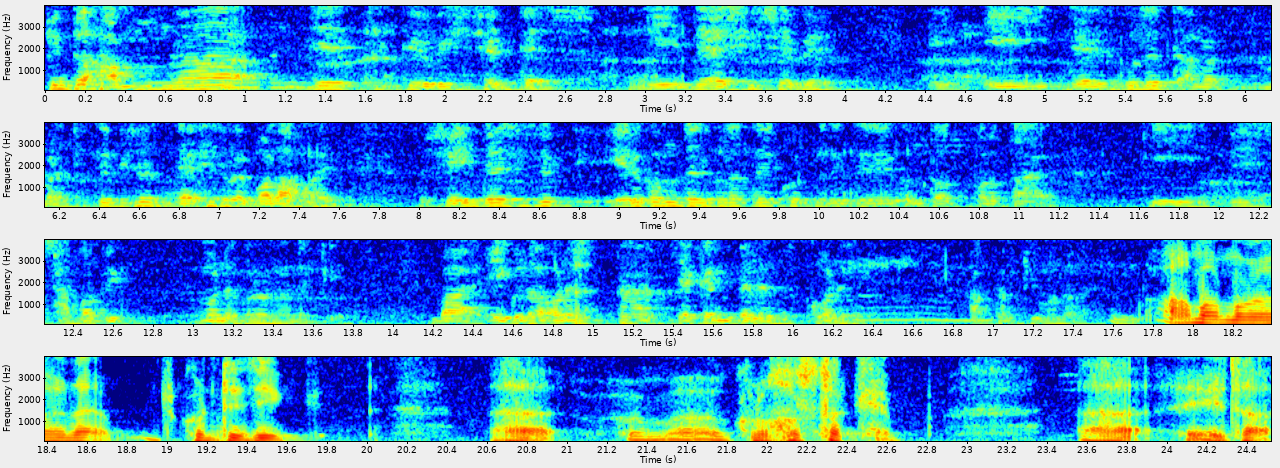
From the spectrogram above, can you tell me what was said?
কিন্তু আমরা যে তৃতীয় বিশ্বের দেশ, এই দেশ হিসেবে এই- দেশগুলোতে আমরা মানে তৃতীয় বিশ্বের দেশ হিসেবে বলা হয়, তো সেই দেশ হিসেবে এরকম দেশগুলোতে কূটনীতিকদের এরকম তৎপরতা কি স্বাভাবিক মনে করেন অনেকে? বা এগুলো অনেকটা চেক অ্যান্ড ব্যালেন্স করে? আপনার কি মনে হয়? আমার মনে হয় না কূটনীতিক কোনো হস্তক্ষেপ এটা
